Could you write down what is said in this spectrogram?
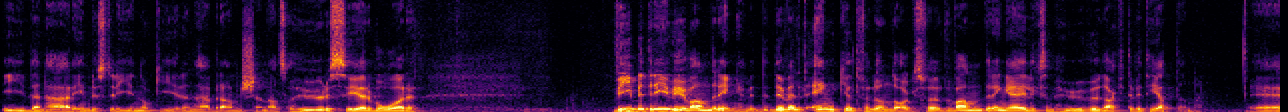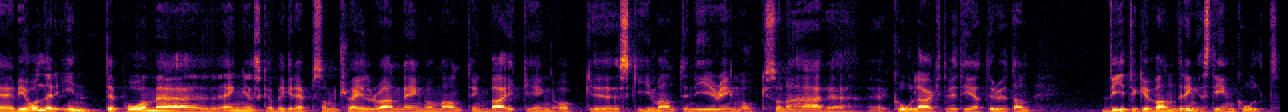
i den här industrin och i den här branschen. Alltså hur ser vår... Vi bedriver ju vandring. Det är väldigt enkelt för Lundags för vandring är liksom huvudaktiviteten. Eh, vi håller inte på med engelska begrepp som trail running och mountainbiking och eh, ski mountaineering och sådana här eh, coola aktiviteter utan vi tycker vandring är stencoolt.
